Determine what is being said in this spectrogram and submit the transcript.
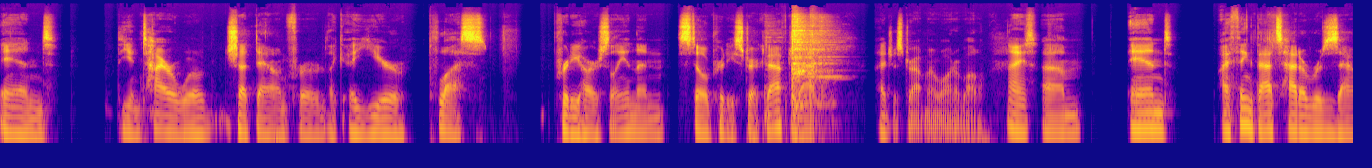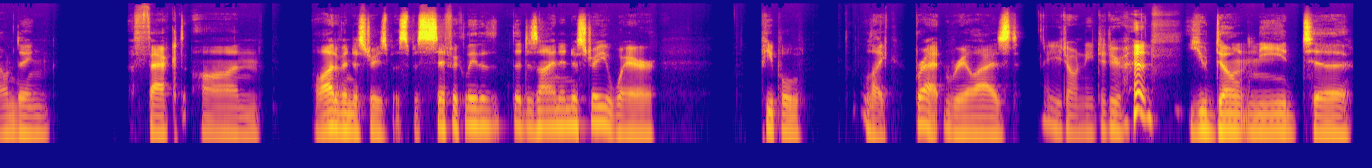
And the entire world shut down for like a year plus pretty harshly and then still pretty strict after that. I just dropped my water bottle. Nice. Um, and I think that's had a resounding effect on a lot of industries, but specifically the, the design industry, where people like Brett realized You don't need to do it. you don't need to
